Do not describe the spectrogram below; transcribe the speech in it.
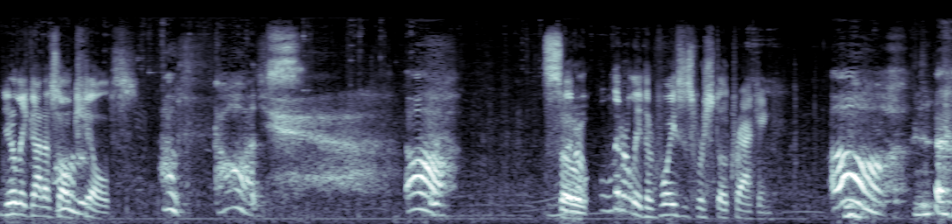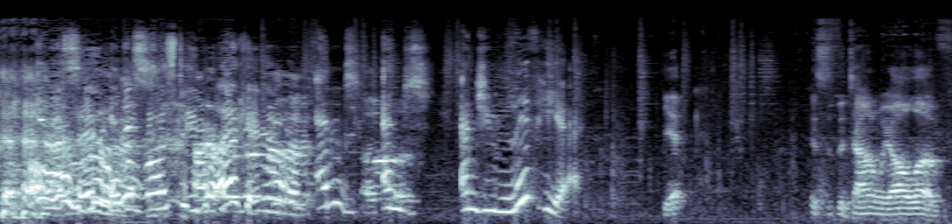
nearly got us all Oh. killed. oh God. Yeah. Oh, So Liter- literally, their voices were still cracking. Oh, Oh, this- the rusty I black remember hair. and and and you live here. Yeah. This is the town we all love.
